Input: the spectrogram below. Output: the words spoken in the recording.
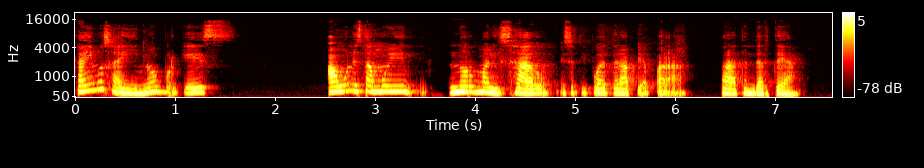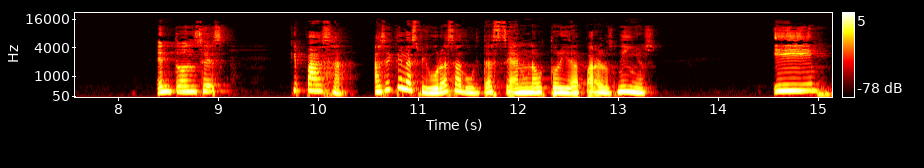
Caímos ahí, ¿no? Porque es, aún está muy normalizado ese tipo de terapia para, para atender TEA. Entonces, ¿qué pasa? Hace que las figuras adultas sean una autoridad para los niños. Y,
